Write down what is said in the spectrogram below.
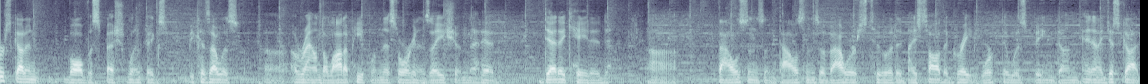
first got involved with Special Olympics because I was uh, around a lot of people in this organization that had dedicated uh, thousands and thousands of hours to it and I saw the great work that was being done and I just got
